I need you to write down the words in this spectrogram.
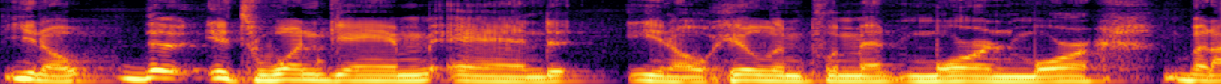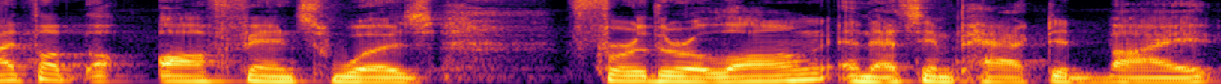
you know the, it's one game, and you know he'll implement more and more. But I thought the offense was further along, and that's impacted by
